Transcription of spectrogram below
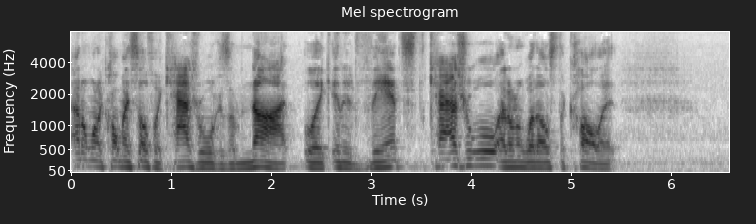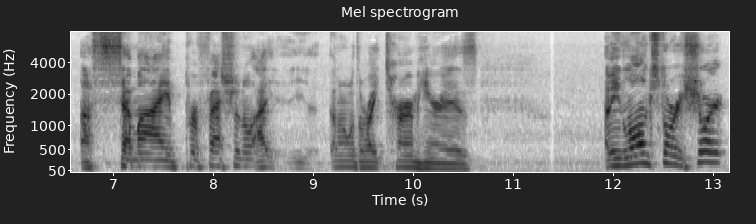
I don't want to call myself a casual because I'm not, like an advanced casual. I don't know what else to call it a semi-professional. I I don't know what the right term here is. I mean, long story short,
